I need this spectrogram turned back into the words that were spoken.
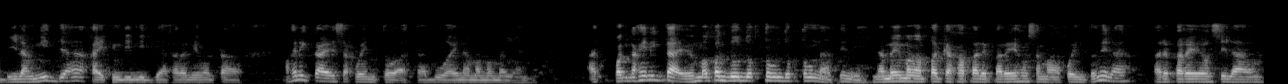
bilang media, kahit hindi media, karaniwan tao, makinig tayo sa kwento at uh, buhay ng mamamayan. At pag nakinig tayo, mapagduduktong-duktong natin eh, na may mga pagkakapare-pareho sa mga kwento nila, pare-pareho silang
